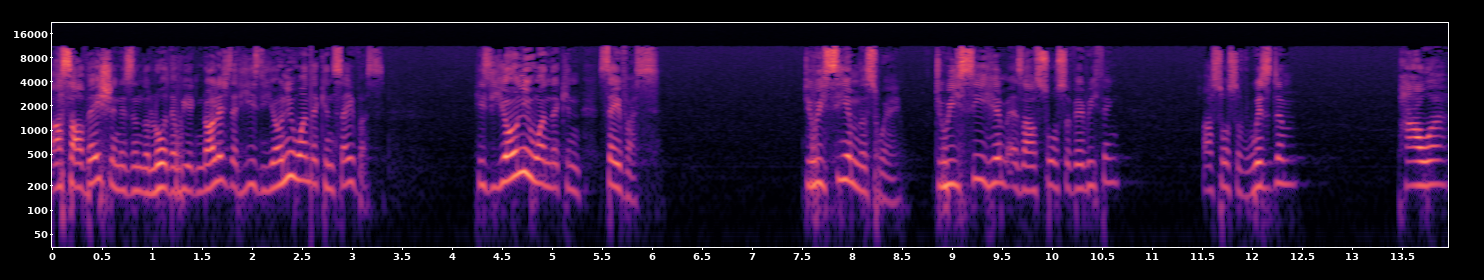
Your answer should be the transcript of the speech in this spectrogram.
Our salvation is in the Lord, that we acknowledge that He's the only one that can save us. He's the only one that can save us. Do we see Him this way? Do we see Him as our source of everything? Our source of wisdom, power,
